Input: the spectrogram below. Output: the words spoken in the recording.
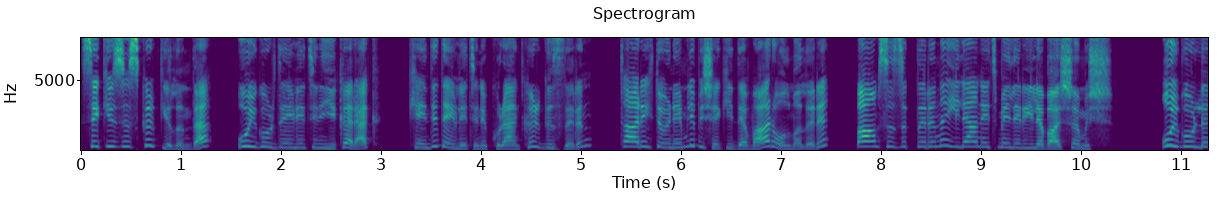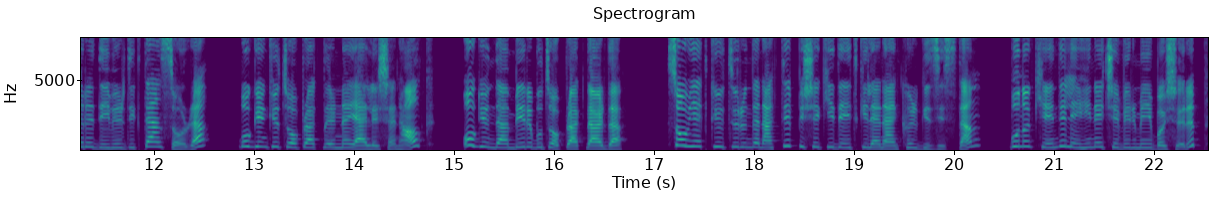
840 yılında Uygur devletini yıkarak kendi devletini kuran Kırgızların tarihte önemli bir şekilde var olmaları bağımsızlıklarını ilan etmeleriyle başlamış. Uygurları devirdikten sonra bugünkü topraklarına yerleşen halk o günden beri bu topraklarda. Sovyet kültüründen aktif bir şekilde etkilenen Kırgızistan bunu kendi lehine çevirmeyi başarıp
